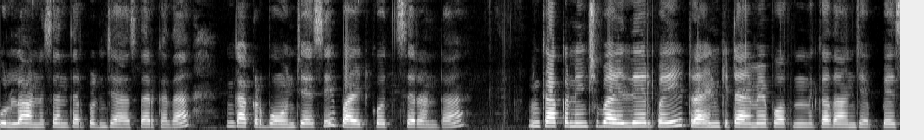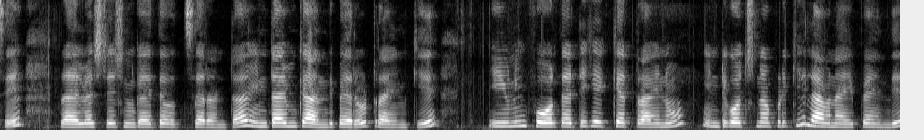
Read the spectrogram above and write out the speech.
గుళ్ళో అన్నసంతర్పణ చేస్తారు కదా. ఇంకా అక్కడ భోజనం చేసి బయటకు వచ్చారంట ఇంకా అక్కడి నుంచి బయలుదేరిపోయి ట్రైన్కి టైం అయిపోతుంది కదా అని చెప్పేసి రైల్వే స్టేషన్కి అయితే వచ్చారంట ఇన్ టైంకి అందిపోయారు ట్రైన్కి. ఈవినింగ్ ఫోర్ థర్టీకి ఎక్కారు ట్రైను. ఇంటికి వచ్చినప్పటికి లెవెన్ అయిపోయింది.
